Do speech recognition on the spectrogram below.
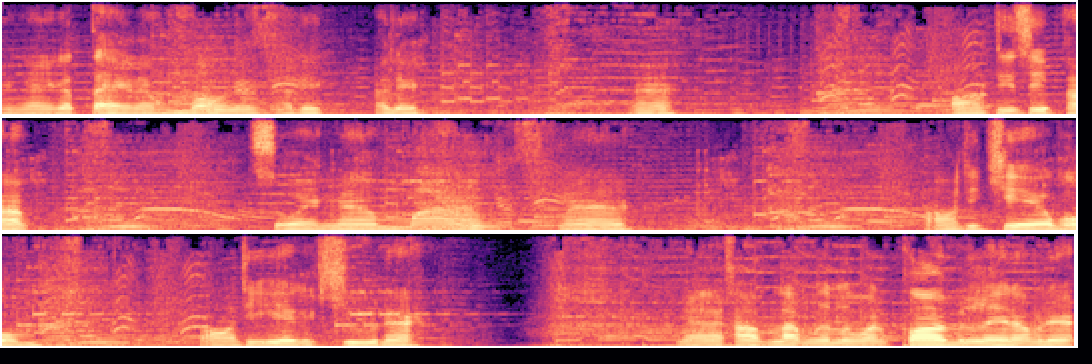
ยังไงก็แตกนะผมบอกเลยเอาดิเอาดินะออกที่สิบครับ สวยงามมากนะออกที่เคครับผมออกที่เอกับคิวนะนี่นะครับ รับเงินรางวัลก้อนไปเลยนะวันนี้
